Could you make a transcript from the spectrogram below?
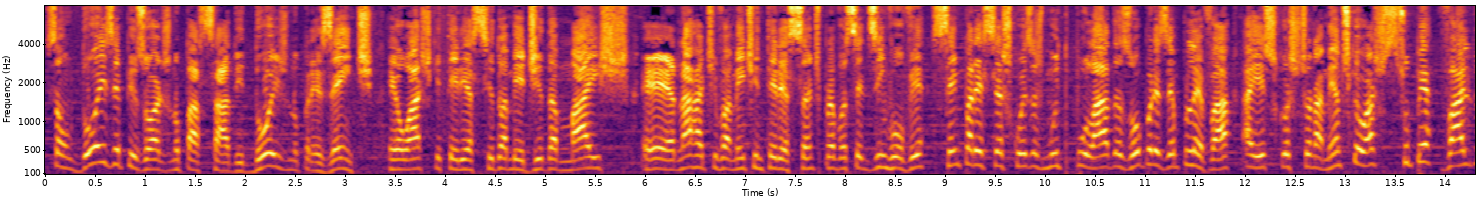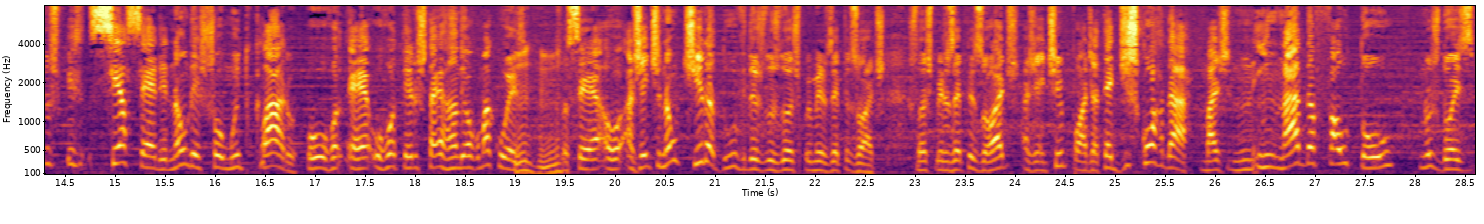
São dois episódios no passado e dois no presente. Eu acho que teria sido a medida mais é, narrativamente interessante pra você desenvolver sem parecer as coisas muito puladas ou, por exemplo, levar a esses questionamentos que eu acho super válidos. Se a série não deixou muito claro, o, ro- é, o roteiro está errando em alguma coisa. Se você, a gente não tira dúvidas dos dois primeiros episódios. Os dois primeiros episódios a gente pode até discordar, mas em nada faltou nos dois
